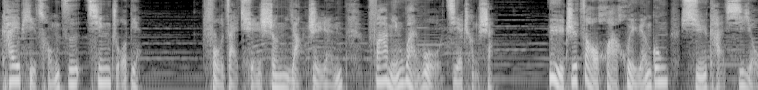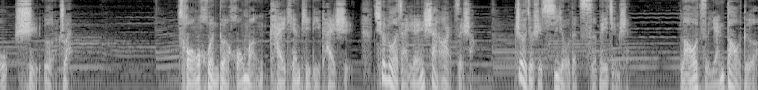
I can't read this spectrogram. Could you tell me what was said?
开辟从兹清浊变。复在群生养至人，发明万物皆成善。欲知造化会元功，须看西游是恶传。”从混沌鸿蒙开天辟地开始，却落在仁善二字上。这就是西游的慈悲精神。老子言道德，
